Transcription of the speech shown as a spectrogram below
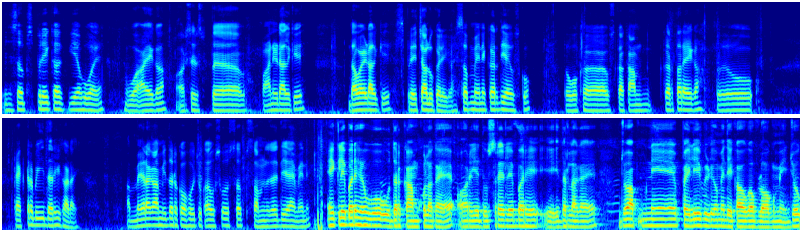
ये सब स्प्रे का किया हुआ है, वो आएगा और सिर्फ़ पानी डाल के, दवाई डाल के स्प्रे चालू करेगा। सब मैंने कर दिया है उसको तो वो उसका काम करता रहेगा। तो ट्रैक्टर भी इधर ही खड़ा है। अब मेरा काम इधर का हो चुका है, उसको सब समझ दिया है मैंने। एक लेबर है, वो उधर काम को लगाया है, और ये दूसरे लेबर है, ये इधर लगाया है। जो आपने पहले वीडियो में देखा होगा व्लॉग में, जो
